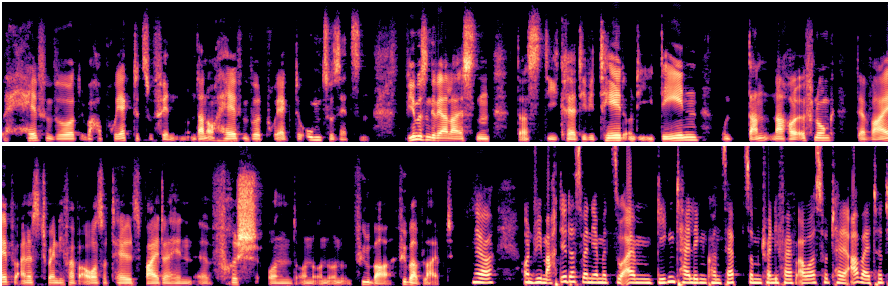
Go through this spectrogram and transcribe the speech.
helfen wird, überhaupt Projekte zu finden und dann auch helfen wird, Projekte umzusetzen. Wir müssen gewährleisten, dass die Kreativität und die Ideen und dann nach Eröffnung der Vibe eines 25-Hours-Hotels weiterhin äh, frisch und, und, und, und fühlbar, fühlbar bleibt. Ja, und wie macht ihr das, wenn ihr mit so einem gegenteiligen Konzept zum 25-Hours-Hotel arbeitet?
